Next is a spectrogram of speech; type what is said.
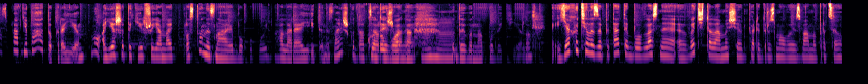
насправді багато країн. Ну а є ще такі, що я навіть просто не знаю, бо купують в галереї, і ти не знаєш, куди, куди ця робота, вони? куди вона полетіла. Я хотіла запитати, бо власне вичитала, ми ще перед розмовою з вами про це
